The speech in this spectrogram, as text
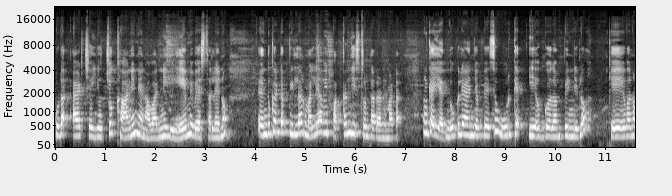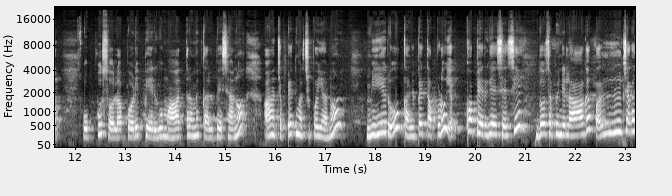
కూడా యాడ్ చేయొచ్చు. కానీ నేను అవన్నీ ఏమి వేస్తలేను. ఎందుకంటే పిల్లలు మళ్ళీ అవి పక్కన తీస్తుంటారనమాట ఇంకా ఎందుకులే అని చెప్పేసి ఊరికే ఈ గోధుమ పిండిలో కేవలం ఉప్పు సోలా పొడి పెరుగు మాత్రమే కలిపేశాను. చెప్పేక మర్చిపోయాను. మీరు కలిపేటప్పుడు ఎక్కువ పెరిగేసేసి పిండిలాగా పల్చగా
